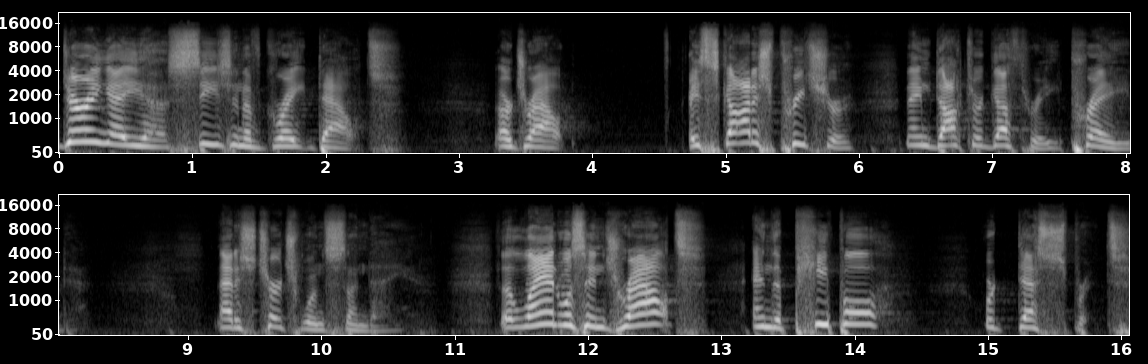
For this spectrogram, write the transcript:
During a uh, season of great doubt or drought, a Scottish preacher named Dr. Guthrie prayed at his church one Sunday. The land was in drought and the people were desperate.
